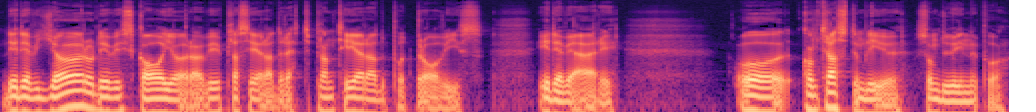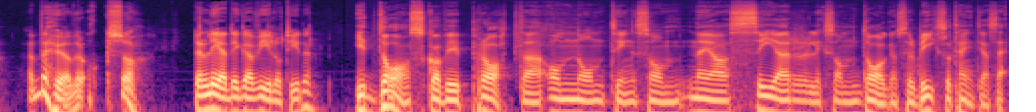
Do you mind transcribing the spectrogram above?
Det är det vi gör och det vi ska göra. Vi är placerade rätt, planterad på ett bra vis i det vi är i. Och kontrasten blir ju, som du är inne på, jag behöver också den lediga vilotiden. Idag ska vi prata om någonting som när jag ser liksom dagens rubrik så tänkte jag så här,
